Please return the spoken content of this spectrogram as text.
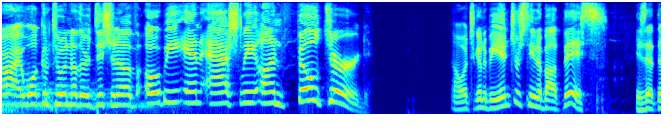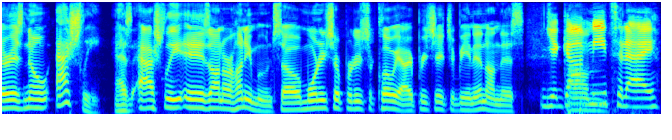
All right, welcome to another edition of Obie and Ashley Unfiltered. Now, what's going to be interesting about this is that there is no Ashley, as Ashley is on her honeymoon. So, morning show producer Chloe, I appreciate you being in on this. You got me today.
